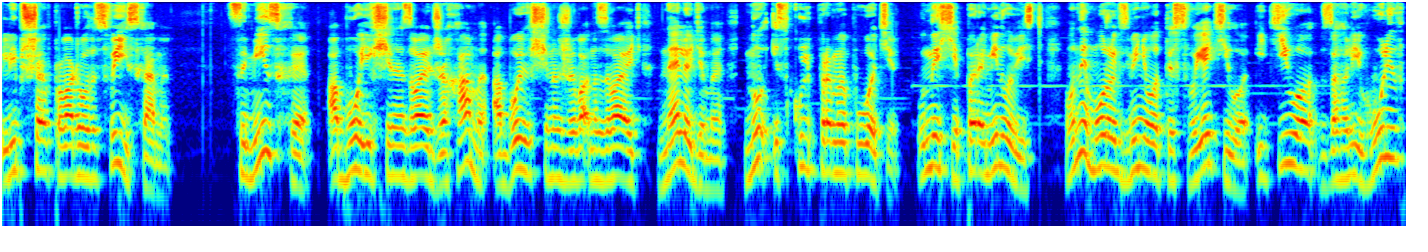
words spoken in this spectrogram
ліпше впроваджувати свої схеми. Цимізхи, або їх ще називають жахами, або їх ще називають нелюдями, ну і скульпторами плоті. У них є перемінливість, вони можуть змінювати своє тіло і тіло взагалі гулів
